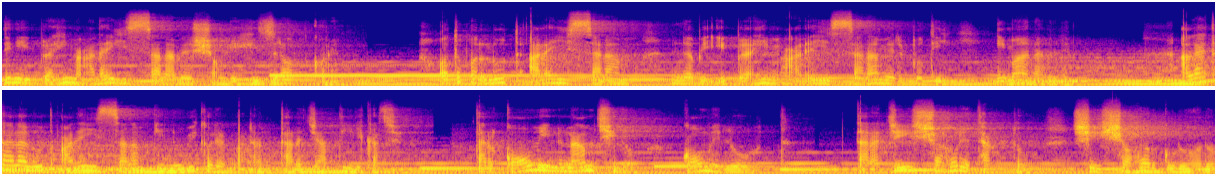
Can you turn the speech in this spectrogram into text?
তিনি ইব্রাহিম আলাই ইসালামের সঙ্গে হিজরত করেন। অতপর লুত আলাই ইসালাম নবী ইব্রাহিম আলাই ইসালামের প্রতি ইমান আনলেন। আল্লাহ তালা লুত আলাই ইসালামকে নবী করে পাঠান তার জাতির কাছে। তার কমের নাম ছিল কমে লুত তারা যেই শহরে থাকত, সেই শহরগুলো হলো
